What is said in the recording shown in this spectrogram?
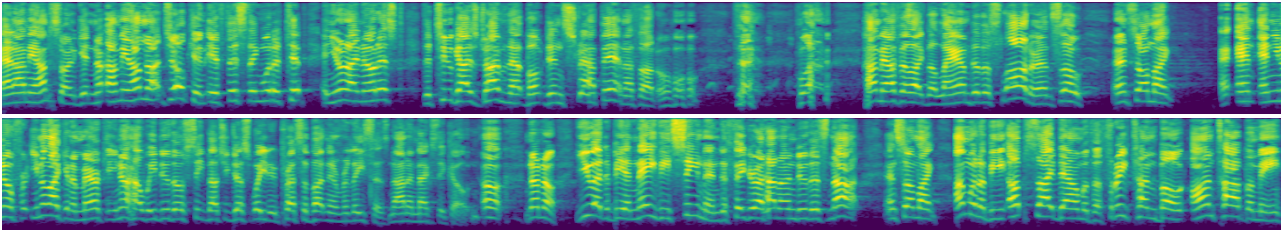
And I mean, I'm starting to get, I mean, I'm not joking. If this thing would have tipped, and you know what I noticed? The two guys driving that boat didn't strap in. I thought, oh, what? I mean, I felt like the lamb to the slaughter. And so, and so I'm like, and, and you know, for, you know, like in America, you know how we do those seatbelts? You just wait, you press a button and releases. Not in Mexico. No, no, no. You had to be a Navy seaman to figure out how to undo this knot. And so I'm like, I'm going to be upside down with a three ton boat on top of me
